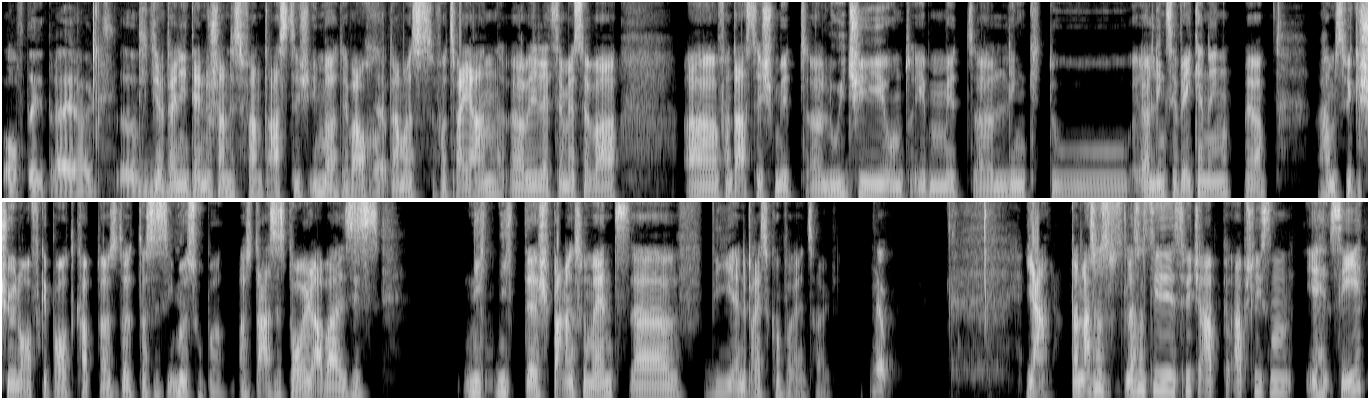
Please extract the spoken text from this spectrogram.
Auf der E3 halt. Ähm, ja, der Nintendo-Stand ist fantastisch, immer. Der war auch ja. damals vor zwei Jahren, äh, aber die letzte Messe war äh, fantastisch mit äh, Luigi und eben mit äh, Link to äh, Link's Awakening, ja. Haben es wirklich schön aufgebaut gehabt. Also da, das ist immer super. Also das ist toll, aber es ist nicht, nicht der Spannungsmoment äh, wie eine Pressekonferenz halt. Ja, ja, dann lass uns, lass uns die Switch ab, abschließen. Ihr seht,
